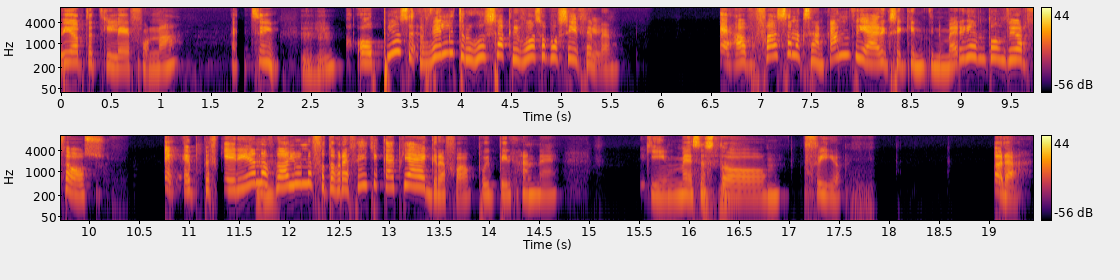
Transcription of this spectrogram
δύο από τα τηλέφωνα, ο οποίος δεν λειτουργούσε ακριβώς όπως ήθελαν. Ε, αποφάσισαν να ξανακάνουν διάρρηξη εκείνη την ημέρα για να τον διορθώσουν. Ε, επ' ευκαιρία να βγάλουν φωτογραφία και κάποια έγγραφα που υπήρχαν εκεί μέσα στο γραφείο. Τώρα,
